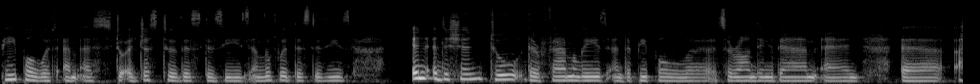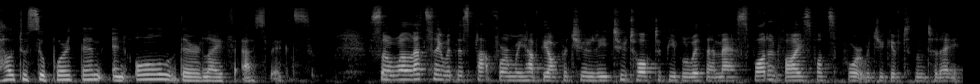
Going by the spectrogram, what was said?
people with MS to adjust to this disease and live with this disease in addition to their families and the people uh, surrounding them and uh, how to support them in all their life aspects. So, well, let's say with this platform we have the opportunity to talk to people with MS. What advice, what support would you give to them today?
